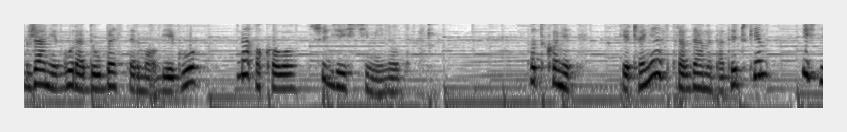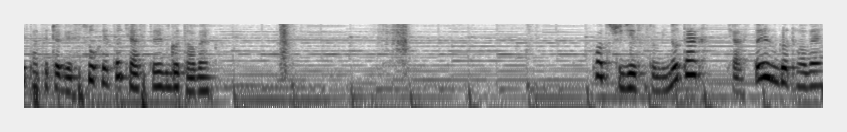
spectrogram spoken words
Grzanie góra-dół bez termoobiegu na około 30 minut. Pod koniec pieczenia sprawdzamy patyczkiem. Jeśli patyczek jest suchy, to ciasto jest gotowe. Po 30 minutach ciasto jest gotowe.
